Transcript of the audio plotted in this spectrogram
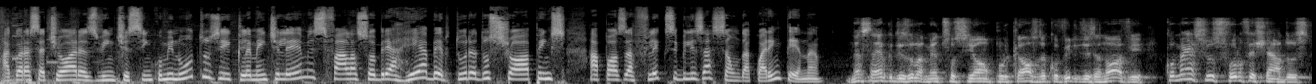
Agora 7 horas 25 minutos e Clemente Lemes fala sobre a reabertura dos shoppings após a flexibilização da quarentena. Nessa época de isolamento social por causa da Covid-19, comércios foram fechados,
